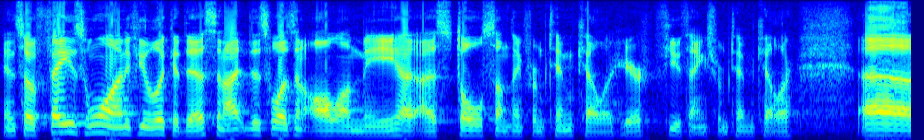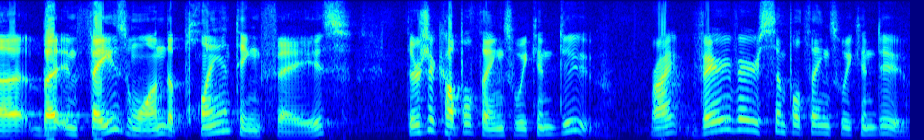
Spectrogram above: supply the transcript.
And so, phase one, if you look at this, and I, this wasn't all on me, I, I, stole something from Tim Keller here, a few things from Tim Keller. Uh, but in phase one, the planting phase, there's a couple things we can do, right? Very, very simple things we can do.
